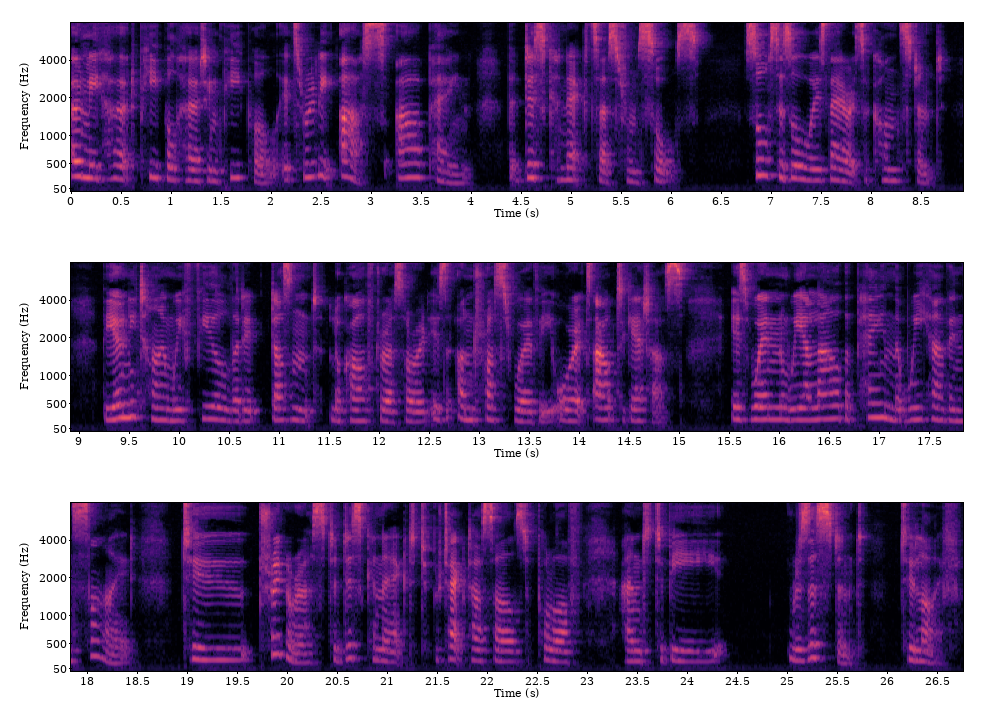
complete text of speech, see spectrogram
only hurt people hurting people. It's really us, our pain, that disconnects us from Source. Source is always there, it's a constant. The only time we feel that it doesn't look after us or it is untrustworthy or it's out to get us is when we allow the pain that we have inside to trigger us to disconnect, to protect ourselves, to pull off and to be resistant to life.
